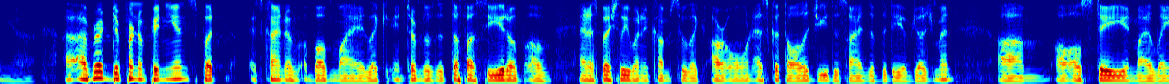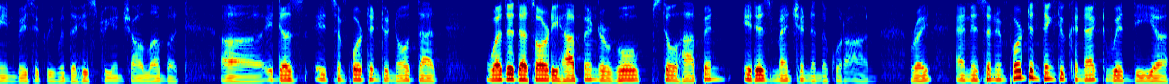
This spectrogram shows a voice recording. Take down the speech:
I- I've read different opinions, but it's kind of above my like in terms of the tafsir of, of and especially when it comes to like our own eschatology, the signs of the day of judgment. Um, I'll, I'll stay in my lane basically with the history, inshallah. But uh, it does. It's important to note that whether that's already happened or will still happen, it is mentioned in the Quran, right? And it's an important thing to connect with the uh,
